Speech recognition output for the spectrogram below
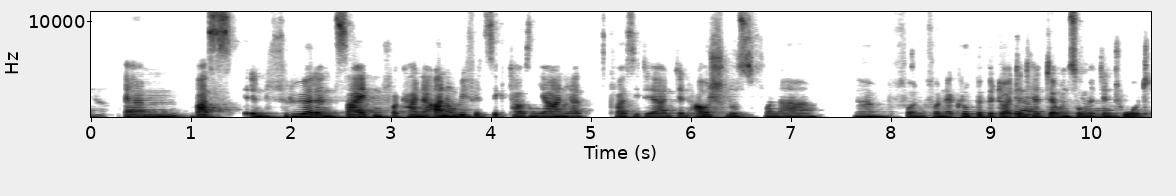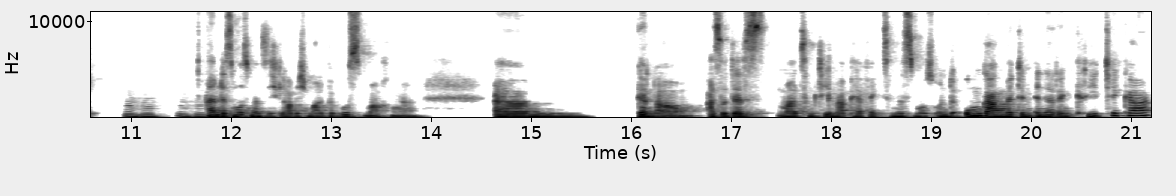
ja. Ähm, was in früheren Zeiten vor keine Ahnung wie viel zigtausend Jahren ja quasi der, den Ausschluss von einer, ne, von, von der Gruppe bedeutet ja, hätte und somit genau. den Tod. Mhm, mh. Und das muss man sich, glaube ich, mal bewusst machen. Ne? Ähm, genau, also das mal zum Thema Perfektionismus und Umgang mit dem inneren Kritiker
